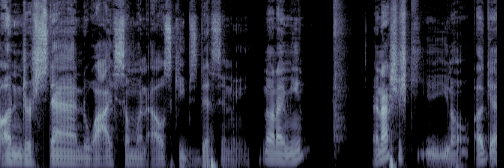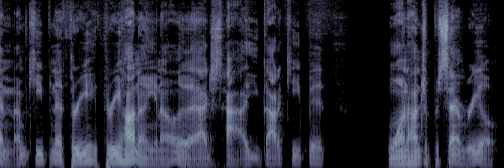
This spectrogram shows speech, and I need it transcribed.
understand why someone else keeps dissing me. You know what I mean? And that's just you know, again, I'm keeping it three three hundred. You know, I just you got to keep it one hundred percent real.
